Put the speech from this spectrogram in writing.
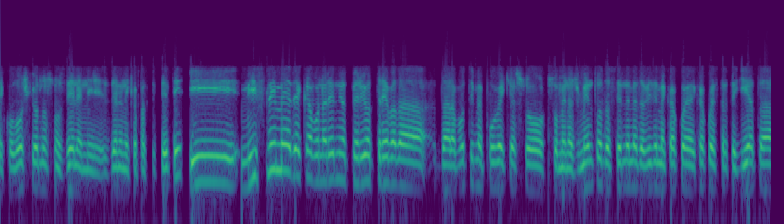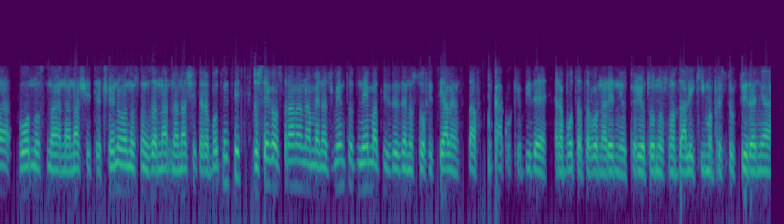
еколошки односно зелени зелени капацитети и мислиме дека во наредниот период треба да да работиме повеќе со со менеджментот да седнеме да видиме како е како е стратегијата во однос на на нашите членови односно за на, на нашите работници. До сега од страна на менеджментот немат излезено со официјален став како ќе биде работата во наредниот период односно дали ќе има преструктурирања,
